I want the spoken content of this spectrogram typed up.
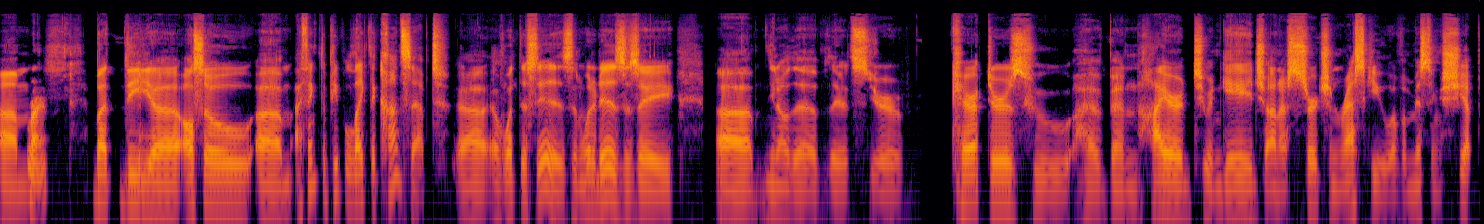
Um, right. But the uh, also um, I think the people like the concept uh, of what this is, and what it is is a uh, you know the, the it's your characters who have been hired to engage on a search and rescue of a missing ship.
